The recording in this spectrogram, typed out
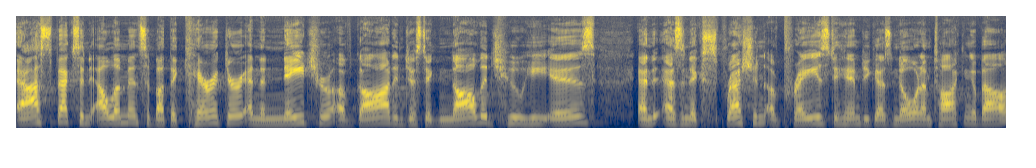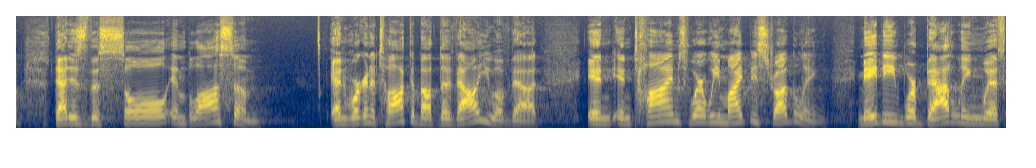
aspects and elements about the character and the nature of God and just acknowledge who He is and as an expression of praise to Him. Do you guys know what I'm talking about? That is the soul in blossom. And we're going to talk about the value of that in, in times where we might be struggling. Maybe we're battling with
